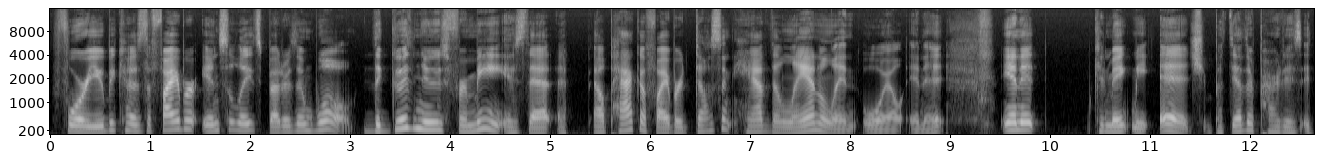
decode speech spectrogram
for you because the fiber insulates better than wool. The good news for me is that alpaca fiber doesn't have the lanolin oil in it and it can make me itch, but the other part is it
